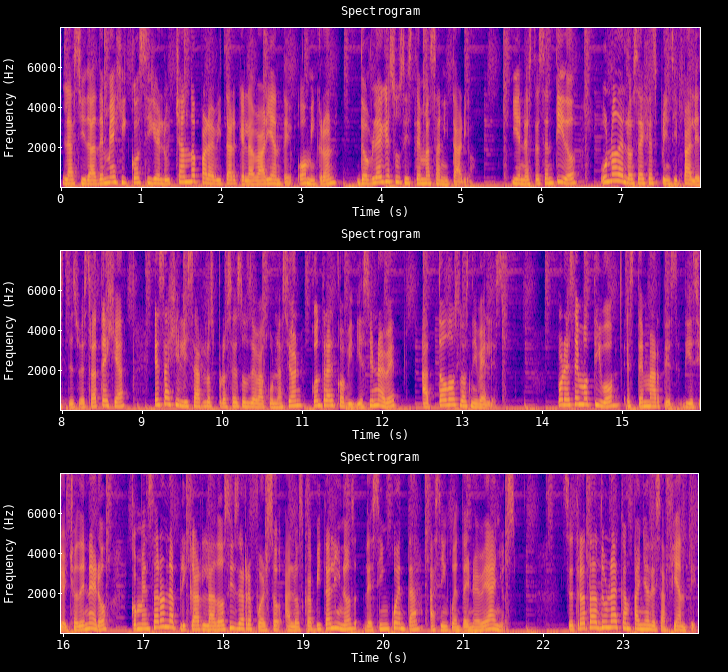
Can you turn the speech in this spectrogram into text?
La Ciudad de México sigue luchando para evitar que la variante Omicron doblegue su sistema sanitario. Y en este sentido, uno de los ejes principales de su estrategia es agilizar los procesos de vacunación contra el COVID-19 a todos los niveles. Por ese motivo, este martes 18 de enero comenzaron a aplicar la dosis de refuerzo a los capitalinos de 50 a 59 años. Se trata de una campaña desafiante,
